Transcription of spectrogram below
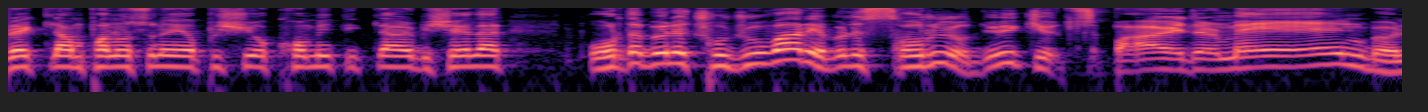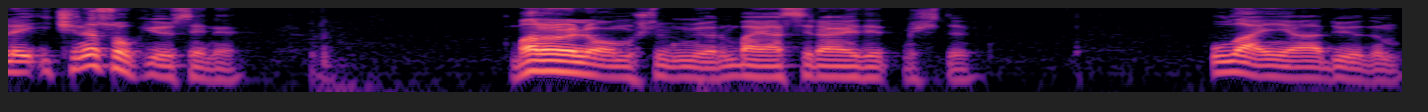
reklam panosuna yapışıyor komiklikler bir şeyler. Orada böyle çocuğu var ya böyle sarıyor. Diyor ki Spider-Man böyle içine sokuyor seni. Bana öyle olmuştu bilmiyorum. Bayağı sirayet etmişti. Ulan ya diyordum.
